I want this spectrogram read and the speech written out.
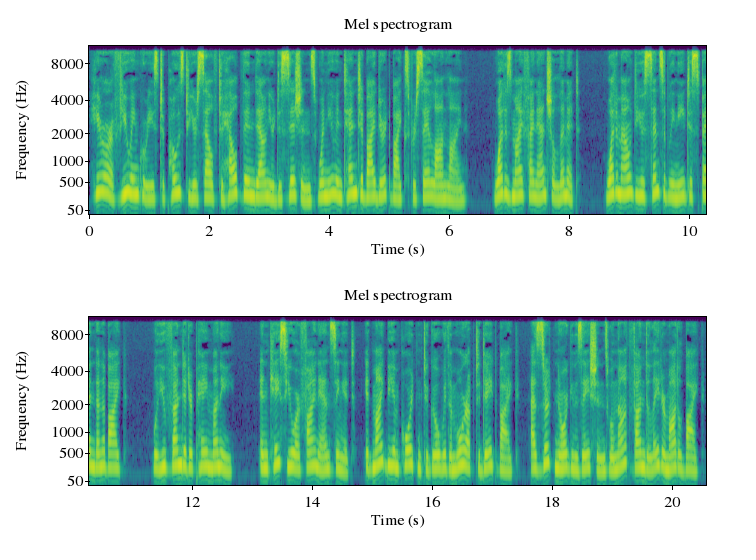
Here are a few inquiries to pose to yourself to help thin down your decisions when you intend to buy dirt bikes for sale online. What is my financial limit? What amount do you sensibly need to spend on a bike? Will you fund it or pay money? In case you are financing it, it might be important to go with a more up to date bike, as certain organizations will not fund a later model bike.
